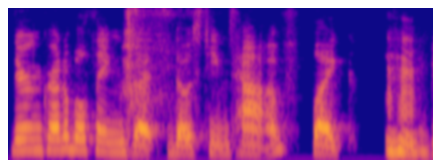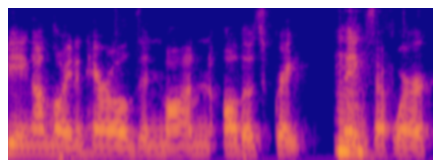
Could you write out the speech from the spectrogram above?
They're incredible things that those teams have, like Mhm. being on Lloyd and Harold and Mon, and all those great Mhm. things that were.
